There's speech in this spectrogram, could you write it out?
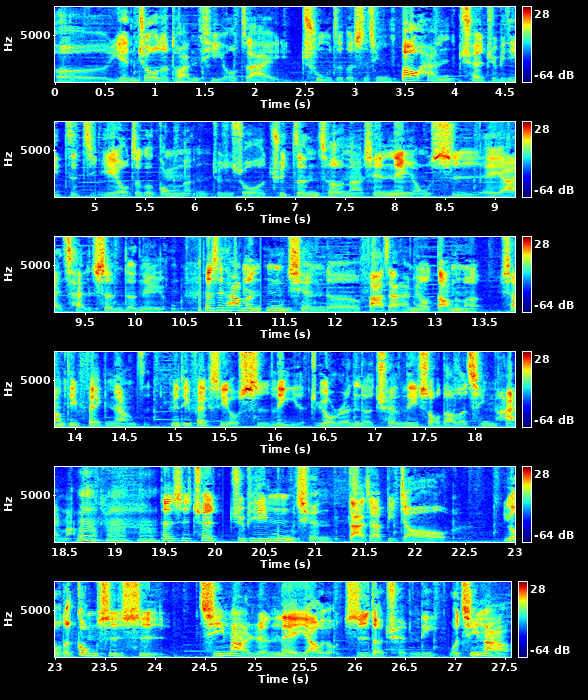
呃研究的团体有在出这个事情，包含 ChatGPT 自己也有这个功能，就是说去侦测哪些内容是 AI 产生的内容。但是他们目前的发展还没有到那么像 Deepfake 那样子，因为 Deepfake 是有实力的，有人的权利受到了侵害嘛。嗯嗯嗯。但是 ChatGPT 目前大家比较有的共识是。起码人类要有知的权利。我起码，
